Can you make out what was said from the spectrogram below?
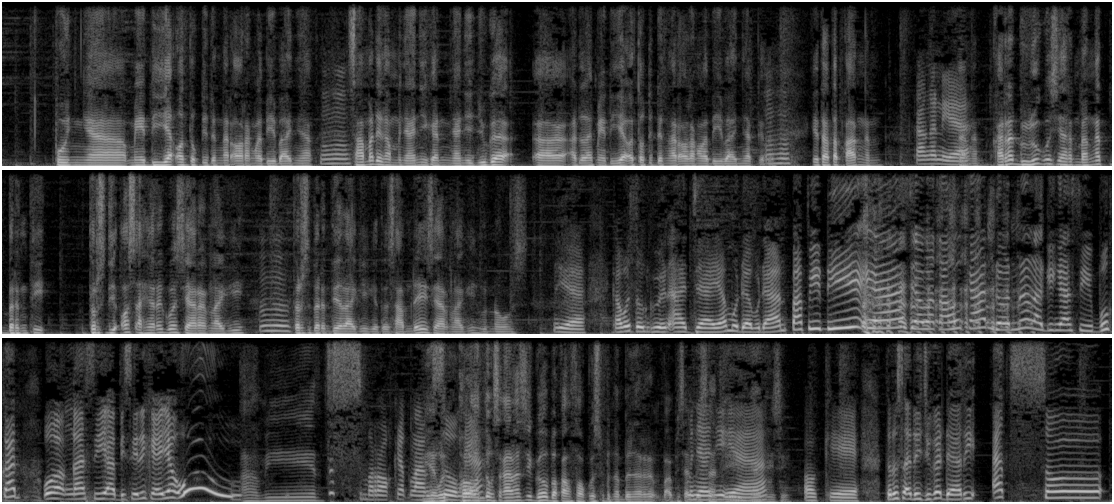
Punya media untuk didengar orang lebih banyak. Sama dengan menyanyi kan, nyanyi juga eh, adalah media untuk didengar orang lebih banyak gitu. Kita tetap kangen, Kangen ya? kangen. Karena dulu gue siaran banget berhenti. Terus di OS akhirnya gue siaran lagi, terus berhenti lagi gitu. Someday siaran lagi, who knows. Iya, kamu tungguin aja ya. Mudah-mudahan Papi Di ya. Siapa tahu kan Dona lagi nggak sibuk kan? Wah nggak sih. Abis ini kayaknya, uh, Amin. tus, meroket Ya, langsung kalau ya. untuk sekarang sih gue bakal fokus bener-bener bisa menyanyi di ya. nyanyi sih. Oke. Terus ada juga dari Ed So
